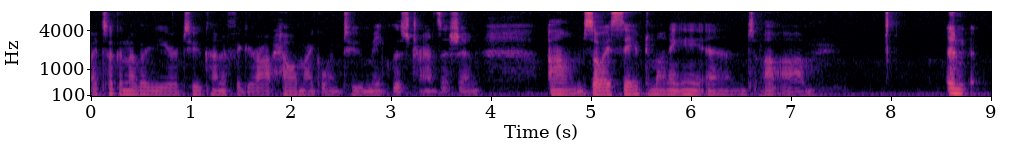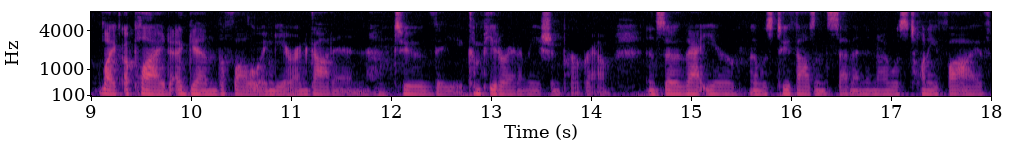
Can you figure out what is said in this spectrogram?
I took another year to kind of figure out how am I going to make this transition. Um, so I saved money and um, and like applied again the following year and got in to the computer animation program. And so that year it was 2007 and I was 25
